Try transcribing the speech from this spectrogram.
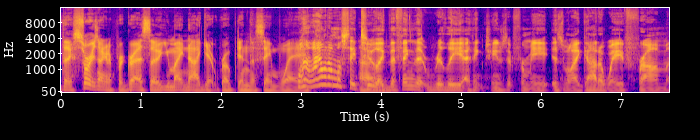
the story's not gonna progress so you might not get roped in the same way Well, I would almost say too, Um, like the thing that really I think changed it for me is when I got away from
